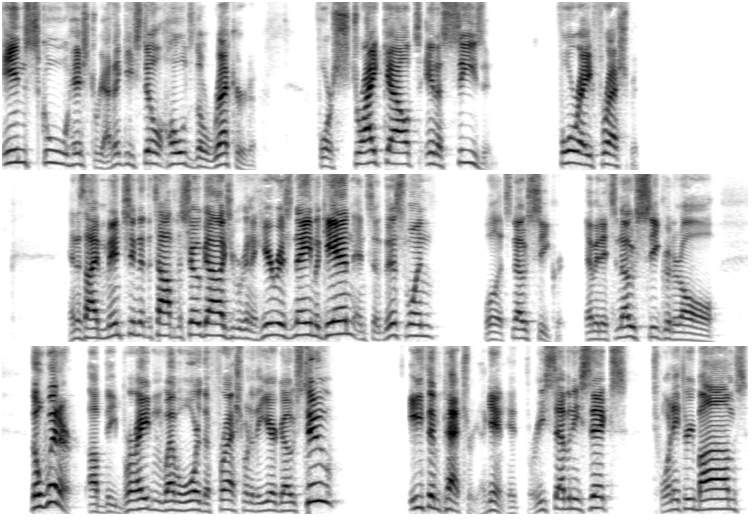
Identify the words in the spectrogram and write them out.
in school history. I think he still holds the record for strikeouts in a season for a freshman. And as I mentioned at the top of the show, guys, you were going to hear his name again. And so this one, well, it's no secret. I mean, it's no secret at all. The winner of the Braden Webb Award, the freshman of the year, goes to Ethan Petry. Again, hit 376, 23 bombs,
